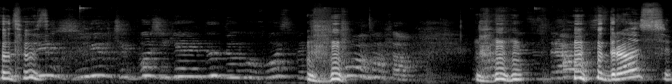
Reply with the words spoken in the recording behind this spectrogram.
да. Ты живчик, боже, я иду, думаю, господи, что она там? Господи, Здрасте. Здрасте.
